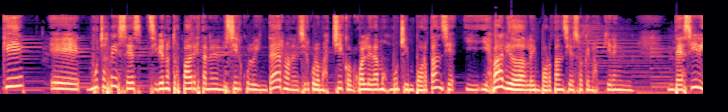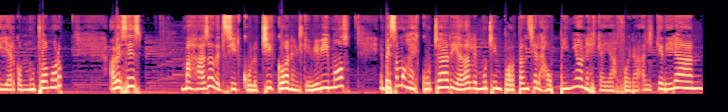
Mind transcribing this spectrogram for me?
Que eh, muchas veces, si bien nuestros padres están en el círculo interno, en el círculo más chico, al cual le damos mucha importancia, y, es válido darle importancia a eso que nos quieren decir y guiar con mucho amor, a veces, más allá del círculo chico en el que vivimos, empezamos a escuchar y a darle mucha importancia a las opiniones que hay afuera, al qué dirán,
